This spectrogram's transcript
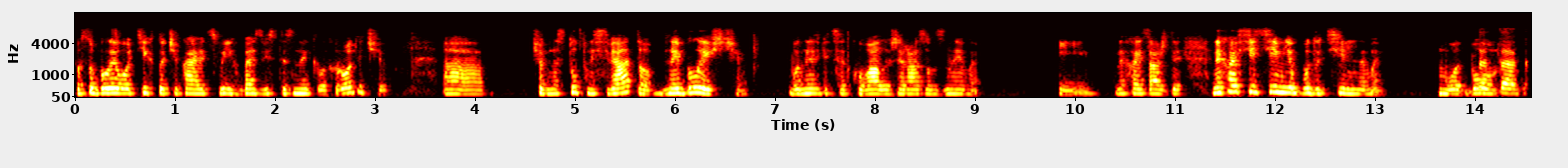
особливо ті, хто чекають своїх безвісти зниклих родичів, щоб наступне свято найближче вони відсвяткували вже разом з ними. І нехай завжди, нехай всі сім'ї будуть цільними. От, бо Так, так.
